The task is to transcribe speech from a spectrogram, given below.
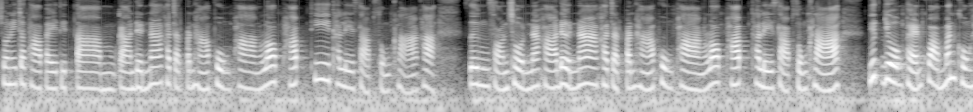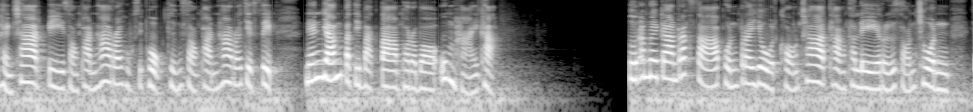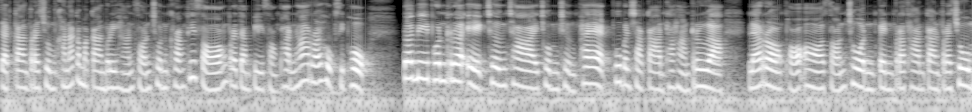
ช่วงนี้จะพาไปติดตามการเดินหน้าขจัดปัญหาพงพางรอบพับที่ทะเลสาบสงขลาค่ะ ซึ่งสอนชนนะคะ เดินหน้าขจัดปัญหาพงพางรอบพับ ทะเลสาบสงขลายึดโยงแผนความมั่นคงแห่งชาติปี 2566 ถึง 2570 เน้นย้ำปฏิบัติตามพรบอุ้มหายค่ะศูนย์อำนวยการรักษาผลประโยชน์ของชาติทางทะเลหรือสอนชน จัดการประชุมคณะกรรมการบริหารสอนชนครั้งที่ 2 ประจำปี 2566 โดยมีพลเรือเอกเชิงชายชมเชิงแพทย์ ผู้บัญชาการทหารเรือ และรองผออสอนชนเป็นประธานการประชุม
